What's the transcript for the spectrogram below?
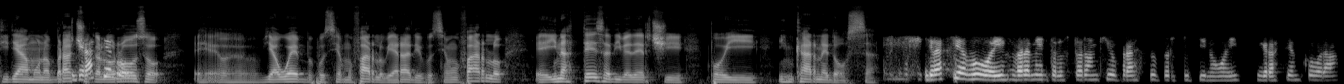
ti diamo un abbraccio Grazie caloroso, eh, via web possiamo farlo, via radio possiamo farlo, in attesa di vederci poi in carne ed ossa. Grazie a voi, veramente lo spero anch'io presto per tutti noi. Grazie ancora.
